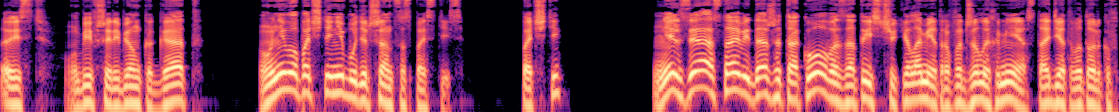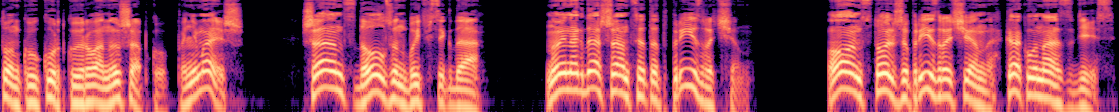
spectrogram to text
то есть убивший ребенка гад у него почти не будет шанса спастись. Почти. Нельзя оставить даже такого за тысячу километров от жилых мест, одетого только в тонкую куртку и рваную шапку, понимаешь? Шанс должен быть всегда. Но иногда шанс этот призрачен. Он столь же призрачен, как у нас здесь.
